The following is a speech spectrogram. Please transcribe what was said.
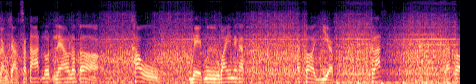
หลังจากสตาร์ทรถแล้วแล้วก็เข้าเบรกมือไว้นะครับ แล้วก็เหยียบคลัตช์แล้วก็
